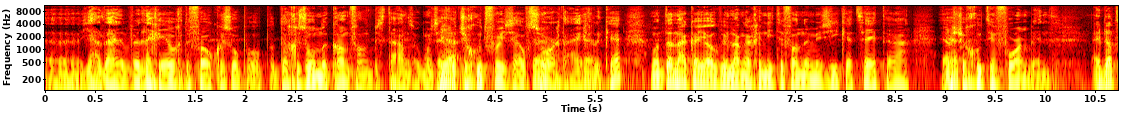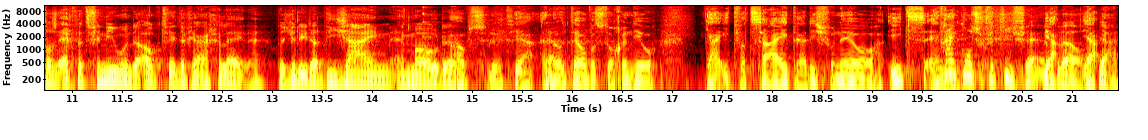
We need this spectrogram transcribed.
eh, ja, daar, we leggen heel erg de focus op, op de gezonde kant van het bestaan. Zou ik maar zeggen. Ja. Dat je goed voor jezelf Ja, zorgt eigenlijk. Hè? Want daarna kan je ook weer langer genieten van de muziek, et cetera. Als je goed in vorm bent. En dat was echt het vernieuwende, ook twintig jaar geleden. Dat jullie dat design en mode... Absoluut, ja. Een hotel was toch een heel... Ja, iets wat saai, traditioneel iets. En, Vrij conservatief, hè? Ja, Wel, ja. ja.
